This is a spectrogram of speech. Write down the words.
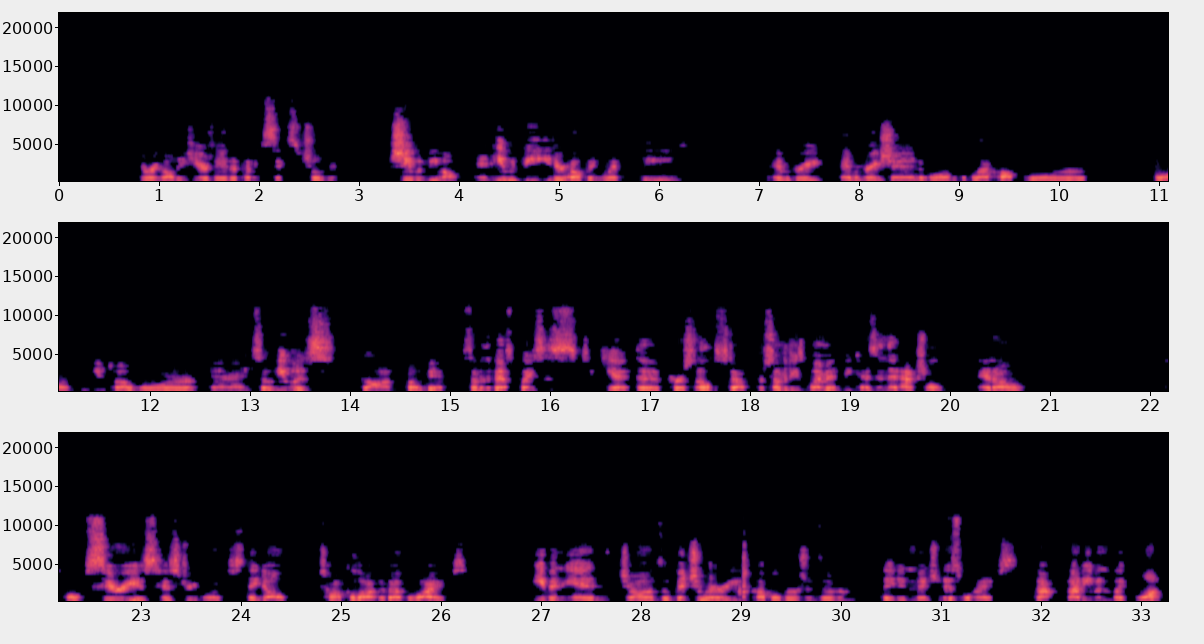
during all these years. They ended up having six children. She would be home, and he would be either helping with the immigrate immigration, or with the Black Hawk War, or the Utah War, and so he was gone quite a bit. Some of the best places to get the personal stuff for some of these women, because in the actual, you know, quote, serious history books, they don't talk a lot about the wives even in John's obituary, a couple versions of him, they didn't mention his wives. Not, not even like one.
